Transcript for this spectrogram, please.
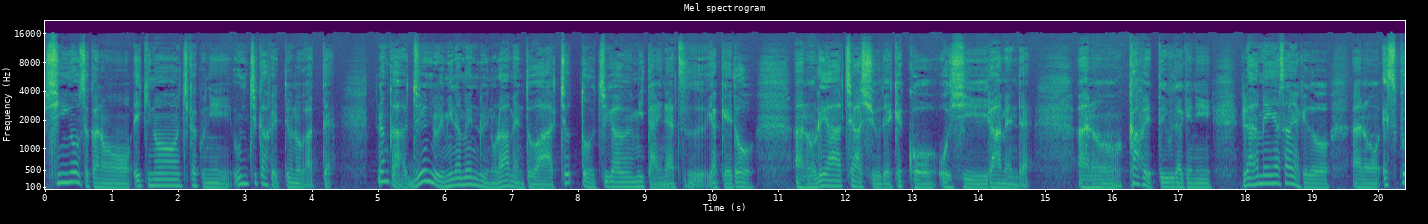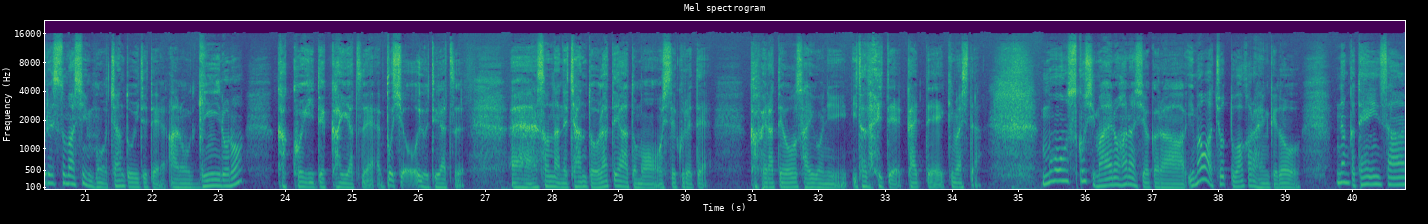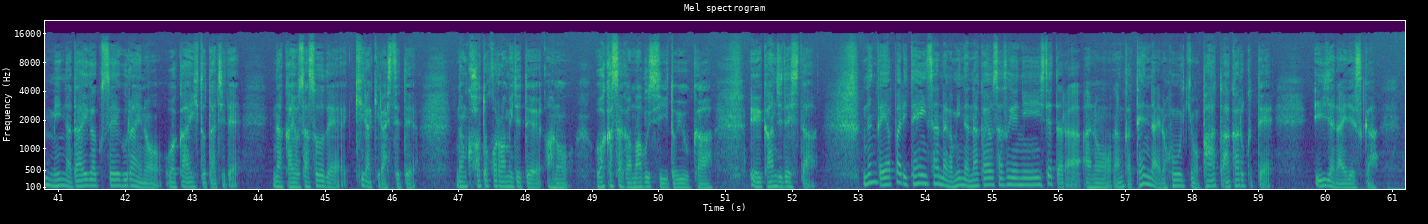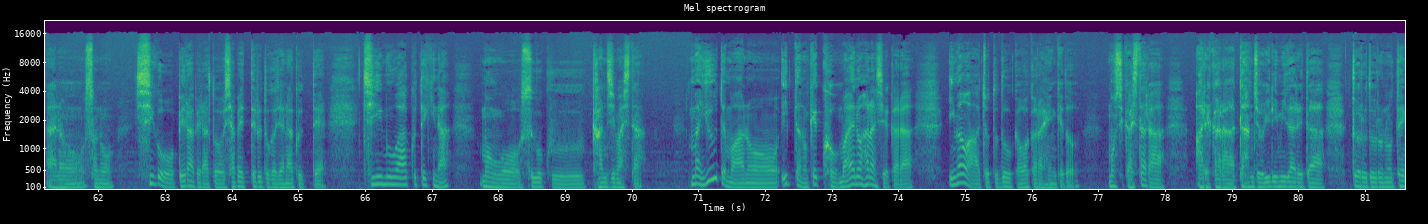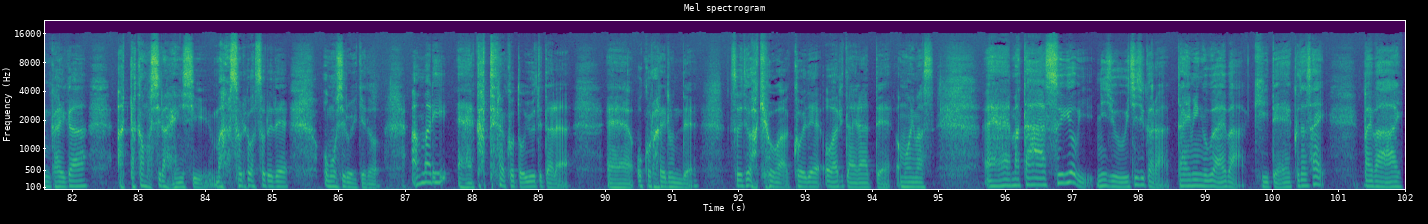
新大阪の駅の近くにうんちカフェっていうのがあってなんか人類みな麺類のラーメンとはちょっと違うみたいなやつやけどあのレアチャーシューで結構美味しいラーメンで。あのカフェっていうだけにラーメン屋さんやけどあのエスプレッソマシンもちゃんと置いててあの銀色のかっこいいでっかいやつでブシュー言うてるやつ、えーそんなんでちゃんとラテアートもしてくれて。カフェラテを最後にいただいて帰ってきました。もう少し前の話やから今はちょっと分からへんけどなんか店員さんみんな大学生ぐらいの若い人たちで仲良さそうでキラキラしててなんか傍から見ててあの若さが眩しいというかええ感じでした。なんかやっぱり店員さんらがみんな仲良さすげにしてたらあのなんか店内の雰囲気もパーッと明るくていいじゃないですか。あのその死後をベラベラと喋ってるとかじゃなくってチームワーク的なもんをすごく感じました。まあ言うてもあの行ったの結構前の話やから今はちょっとどうかわからへんけどもしかしたらあれから男女入り乱れたドロドロの展開があったかもしらへんしまあそれはそれで面白いけどあんまり、えー、勝手なことを言うてたら、えー、怒られるんでそれでは今日はこれで終わりたいなって思います、えー、また水曜日21時からタイミングが合えば聞いてください。バイバイ。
